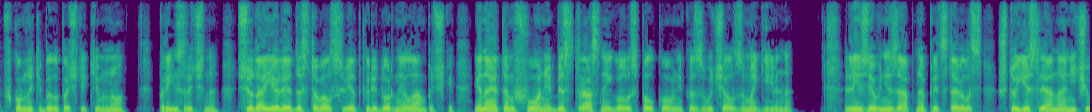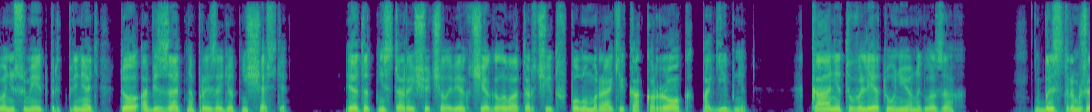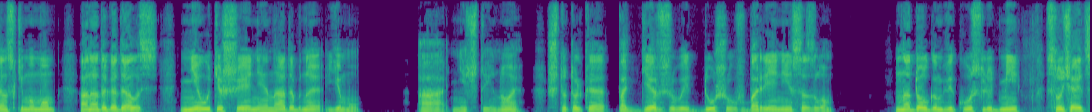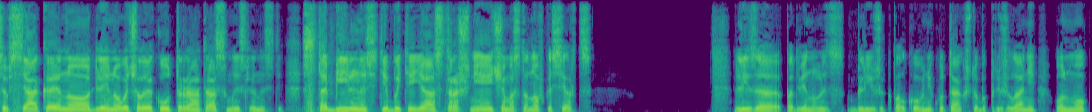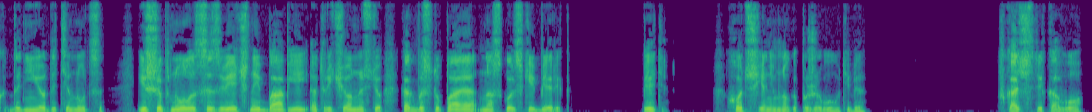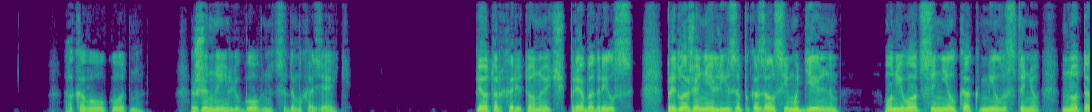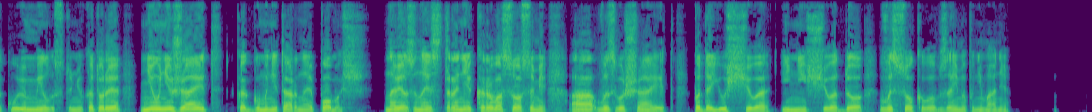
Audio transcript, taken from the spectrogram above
В комнате было почти темно, призрачно, сюда еле доставал свет коридорной лампочки, и на этом фоне бесстрастный голос полковника звучал замогильно. Лизе внезапно представилось, что если она ничего не сумеет предпринять, то обязательно произойдет несчастье. Этот не старый еще человек, чья голова торчит в полумраке, как рог, погибнет, канет в лету у нее на глазах. Быстрым женским умом она догадалась, не утешение надобно ему, а нечто иное, что только поддерживает душу в борении со злом. На долгом веку с людьми случается всякое, но для иного человека утрата осмысленности, стабильности бытия страшнее, чем остановка сердца. Лиза подвинулась ближе к полковнику так, чтобы при желании он мог до нее дотянуться, и шепнула с извечной бабьей отреченностью, как бы ступая на скользкий берег. — Петя, хочешь, я немного поживу у тебя? — В качестве кого? — А кого угодно. Жены, любовницы, домохозяйки. Петр Харитонович приободрился. Предложение Лизы показалось ему дельным. Он его оценил как милостыню, но такую милостыню, которая не унижает как гуманитарная помощь, навязанная стране кровососами, а возвышает подающего и нищего до высокого взаимопонимания.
